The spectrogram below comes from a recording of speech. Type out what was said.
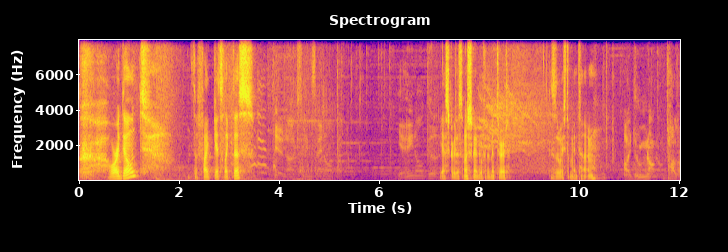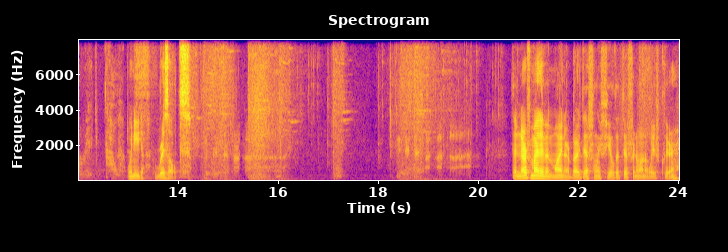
Or I don't. If the fight gets like this. Yeah, screw this. I'm just gonna go for the mid turret. This is a waste of my time. I do not tolerate cowardice. We need results. The nerf might have been minor, but I definitely feel the different amount of wave clear.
